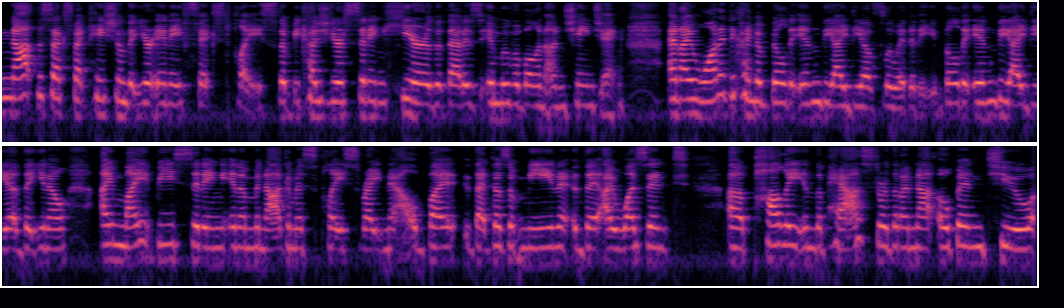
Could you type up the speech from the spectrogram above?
not this expectation that you're in a fixed place that because you're sitting here that that is immovable and unchanging. And I wanted to kind of build in the idea of fluidity, build in the idea that you know, I might be sitting in a monogamous place right now, but that doesn't mean that I wasn't uh, poly in the past or that I'm not open to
